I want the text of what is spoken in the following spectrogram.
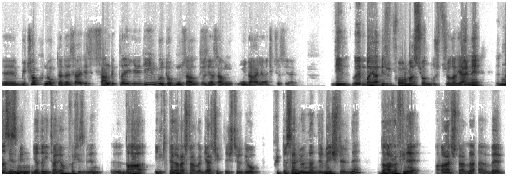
e, birçok noktada sadece sandıkla ilgili değil bu toplumsal, evet. siyasal müdahale açıkçası yani değil bayağı bir formasyon oluşturuyorlar. Yani Nazizmin ya da İtalyan faşizminin e, daha ilkel araçlarla gerçekleştirdiği o kütlesel yönlendirme işlerini daha rafine araçlarla ve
